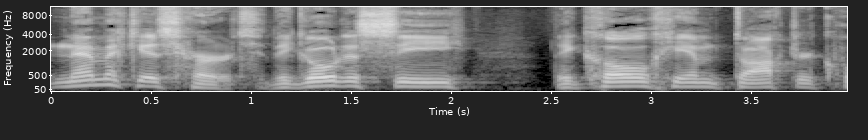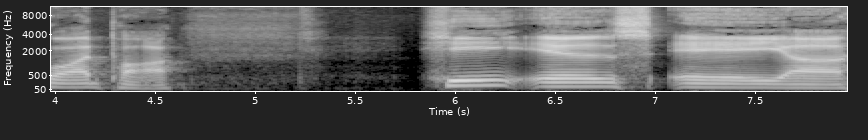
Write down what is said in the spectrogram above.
Nemik is hurt. They go to see, they call him Dr. Quadpaw. He is a. Uh,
